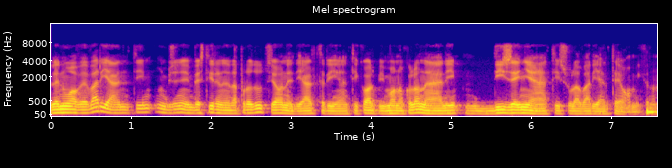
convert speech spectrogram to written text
le nuove varianti, bisogna investire nella produzione di altri anticorpi monoclonali disegnati sulla variante Omicron.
